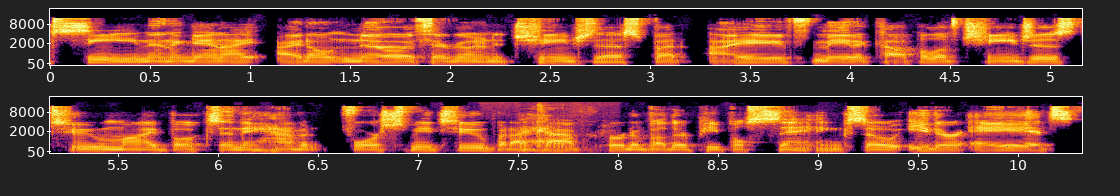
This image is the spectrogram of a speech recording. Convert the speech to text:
seen, and again, I, I don't know if they're going to change this, but I've made a couple of changes to my books and they haven't forced me to, but I have heard of other people saying. So either A, it's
